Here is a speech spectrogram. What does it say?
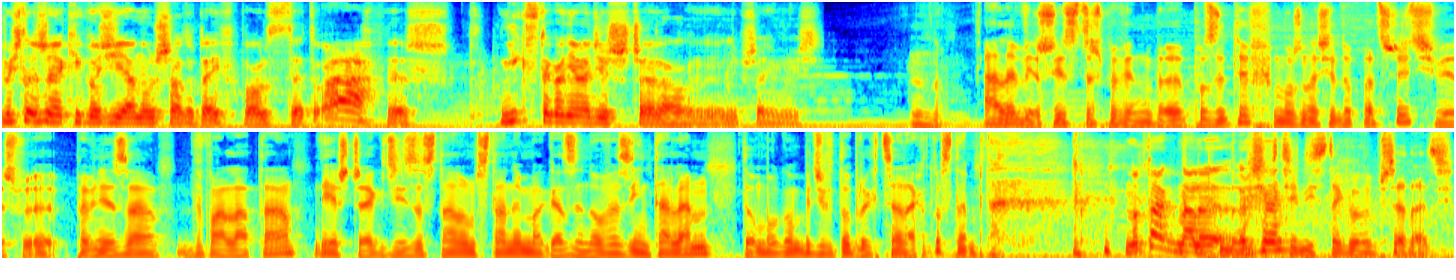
myślę, że jakiegoś Janusza tutaj w Polsce to, a wiesz, nikt z tego nie będzie szczelał, nie, nie przejmuj się. No, ale wiesz, jest też pewien e, pozytyw, można się dopatrzyć, wiesz, e, pewnie za dwa lata, jeszcze jak gdzieś zostaną stany magazynowe z Intelem, to mogą być w dobrych cenach dostępne. No tak, no ale... Będą się chcieli z tego wyprzedać.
